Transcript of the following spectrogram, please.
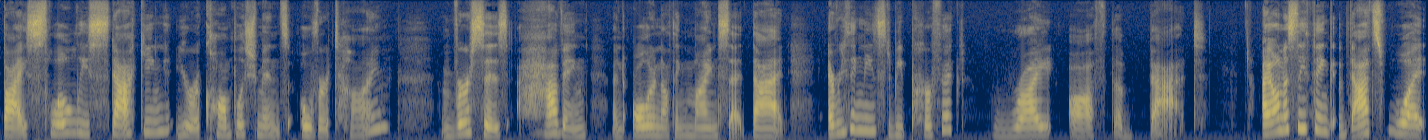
by slowly stacking your accomplishments over time versus having an all or nothing mindset that everything needs to be perfect right off the bat. I honestly think that's what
